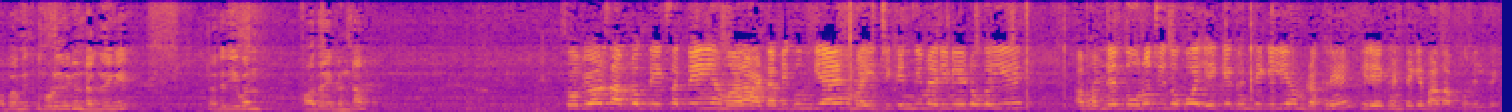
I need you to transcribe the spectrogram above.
अब हम इसको थोड़ी देर के ढक देंगे तकरीबन आधा एक घंटा। सो व्यूअर्स आप लोग देख सकते हैं ये हमारा आटा भी गुन गया है हमारी चिकन भी मैरिनेट हो गई है। अब हमने दोनों चीज़ों को एक एक घंटे के लिए हम रख रहे हैं फिर एक घंटे के बाद आपको मिलते हैं।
